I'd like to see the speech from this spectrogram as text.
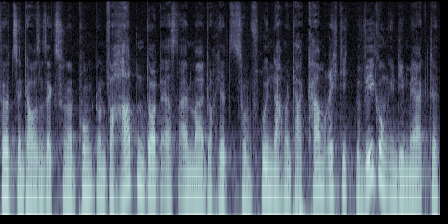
14.600 Punkten und verharrten dort erst einmal. Doch jetzt zum frühen Nachmittag kam richtig Bewegung in die Märkte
